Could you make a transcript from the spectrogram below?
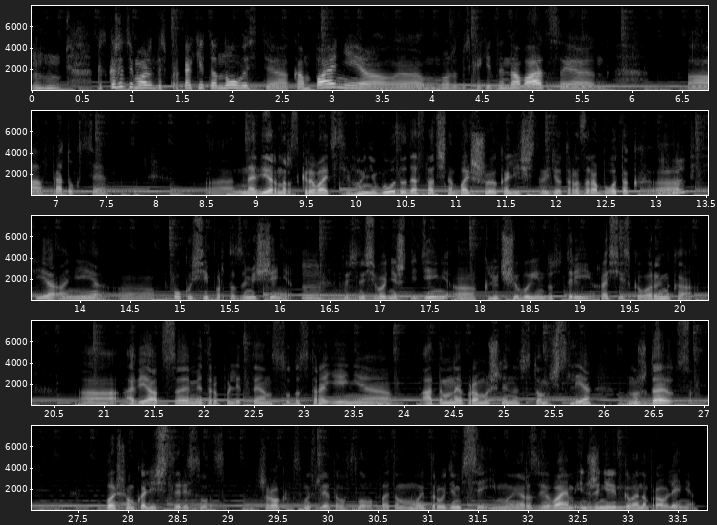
Угу. Расскажите, может быть, про какие-то новости компании, э, может быть, какие-то инновации э, в продукции. А, Наверное, раскрывать всего не буду. Достаточно большое количество идет разработок. Mm-hmm. Все они а, в фокусе импортозамещения. Mm-hmm. То есть на сегодняшний день ключевые индустрии российского рынка авиация, метрополитен, судостроение, атомная промышленность в том числе нуждаются в большом количестве ресурсов, в широком смысле этого слова. Поэтому мы трудимся и мы развиваем инжиниринговое направление.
